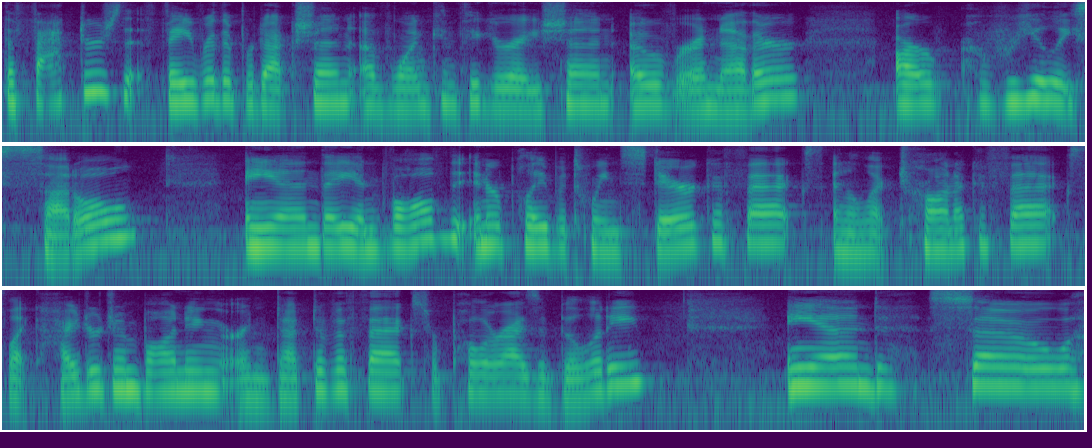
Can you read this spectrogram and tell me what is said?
the factors that favor the production of one configuration over another are really subtle and they involve the interplay between steric effects and electronic effects like hydrogen bonding or inductive effects or polarizability. And so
